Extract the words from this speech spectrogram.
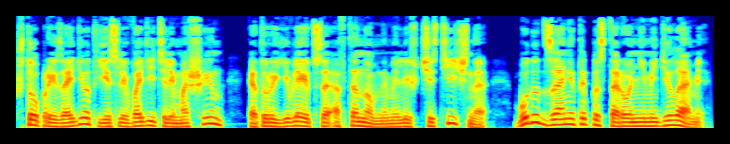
Что произойдет, если водители машин, которые являются автономными лишь частично, будут заняты посторонними делами,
